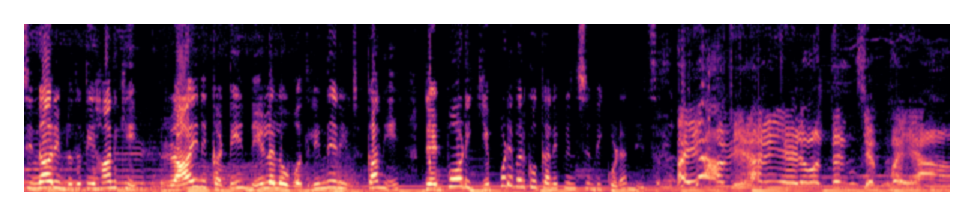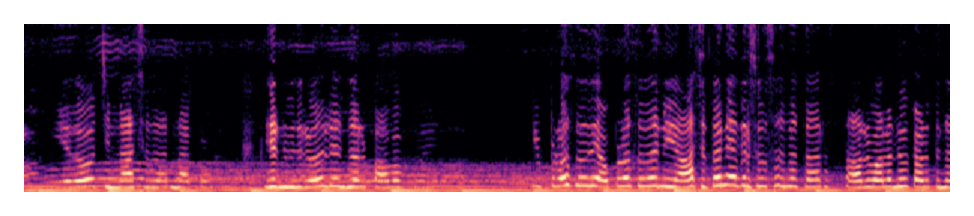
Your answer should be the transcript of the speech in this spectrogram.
చిన్నారి మృతదేహానికి రాయిని కట్టి నీళ్ళలో వదిలిందే నిజం కానీ డెడ్ బాడీ ఇప్పటి వరకు కనిపించింది కూడా నిజం అయ్యా ఏడవద్దని చెప్పయ్యా. ఏదో చిన్న ఆశ సార్ నాకు. ఎనిమిది రోజులు ఏం సార్ పాప పోయి ఇప్పుడు వస్తుంది అప్పుడు వస్తుంది నీ ఆశతోనే ఎదురు చూస్తున్నా సార్. సార్ వాళ్ళను కడుతున్నా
